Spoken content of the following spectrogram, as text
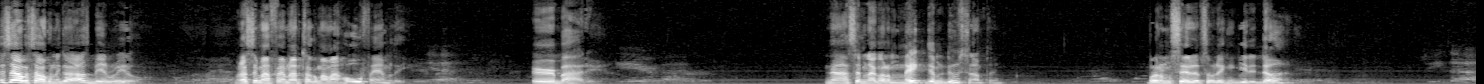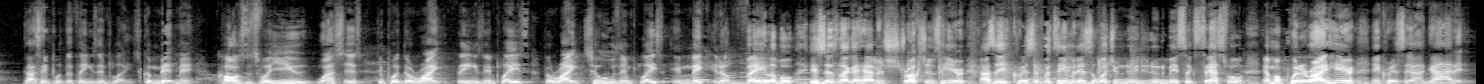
This is how I was talking to God. I was being real. When I say my family, I'm talking about my whole family. Everybody. Now, I said I'm not going to make them do something, but I'm going to set it up so they can get it done. God said, put the things in place. Commitment causes for you, watch this, to put the right things in place, the right tools in place, and make it available. It's just like I have instructions here. I say, Chris and Fatima, this is what you need to do to be successful. I'm going to put it right here. And Chris said, I got it.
